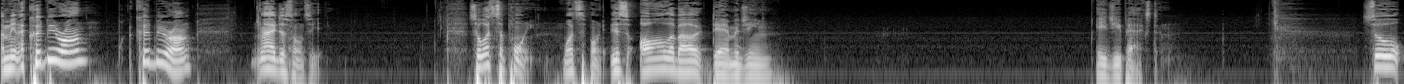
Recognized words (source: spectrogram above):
I mean, I could be wrong. I could be wrong. I just don't see it. So, what's the point? What's the point? It's all about damaging A.G. Paxton. So,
